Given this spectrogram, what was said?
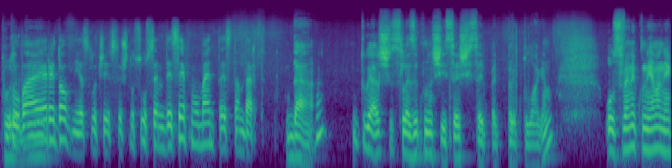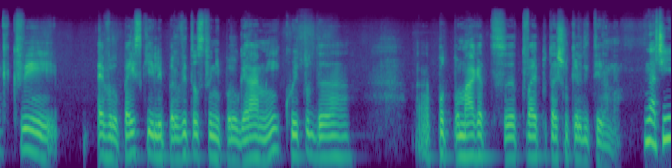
Поради... Това е редовния случай всъщност. 80 в момента е стандарт. Да, тогава ще слезат на 60-65, предполагам. Освен ако няма някакви европейски или правителствени програми, които да подпомагат това ипотечно кредитиране. Значи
